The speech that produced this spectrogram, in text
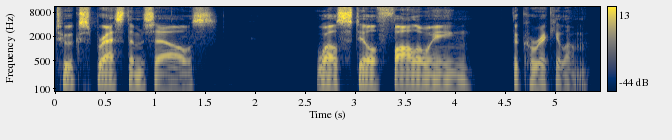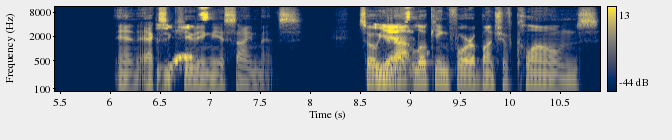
to express themselves while still following the curriculum and executing yes. the assignments. So you're not looking for a bunch of clones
